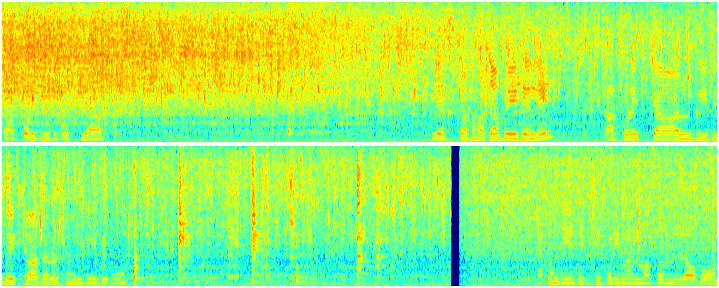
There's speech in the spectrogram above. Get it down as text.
তারপরে দিয়ে দেবো পেঁয়াজ। পেঁয়াজটা ভাজা হয়ে গেলে তারপরে চাল দিয়ে দেবো, একটু আদা রসুন দিয়ে দেবো। এখন দিয়ে দিচ্ছি পরিমাণ মতন লবণ।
